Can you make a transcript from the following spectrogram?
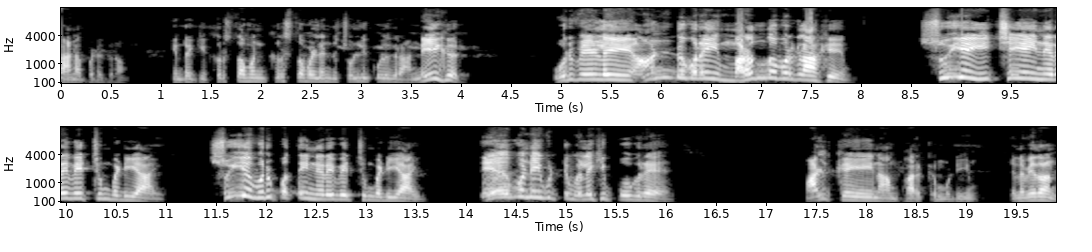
காணப்படுகிறோம்? இன்றைக்கு கிறிஸ்தவன் கிறிஸ்தவள் என்று சொல்லிக் கொள்கிற அநேகர் ஒருவேளை ஆண்டவரை மறந்தவர்களாக சுய இச்சையை நிறைவேற்றும்படியாய் சுய விருப்பத்தை நிறைவேற்றும்படியாய் தேவனை விட்டு விலகி போகிற வாழ்க்கையை நாம் பார்க்க முடியும். எனவேதான்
